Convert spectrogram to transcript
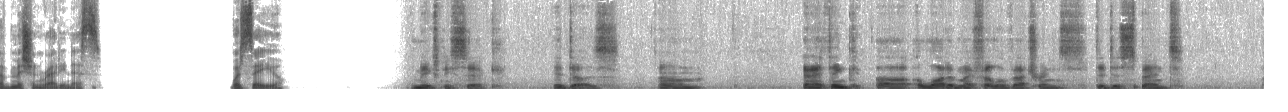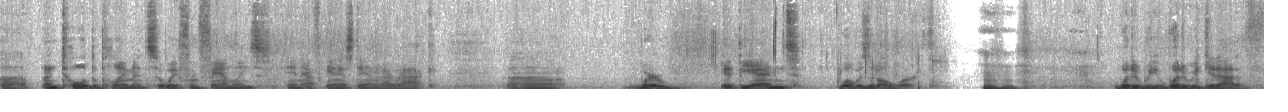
of mission readiness. What say you? It makes me sick. It does. Um, and I think uh, a lot of my fellow veterans that just spent uh, untold deployments away from families in Afghanistan and Iraq, uh, where at the end, what was it all worth? What did we What did we get out of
